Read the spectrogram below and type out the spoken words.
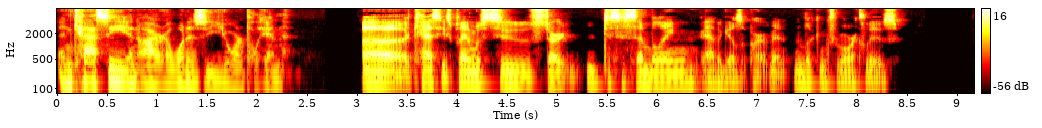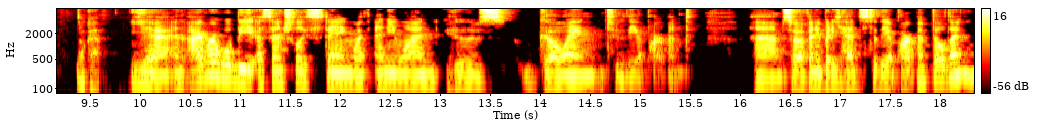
And Cassie and Ira, what is your plan? Uh, Cassie's plan was to start disassembling Abigail's apartment and looking for more clues. Okay. Yeah, and Ira will be essentially staying with anyone who's going to the apartment. Um, so if anybody heads to the apartment building,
